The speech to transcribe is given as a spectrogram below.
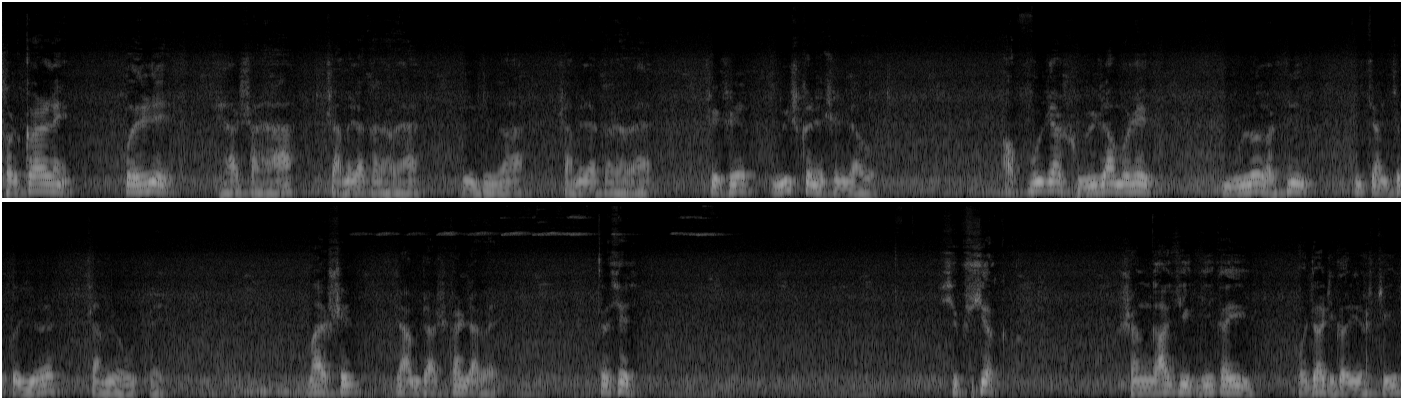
सरकारने पहिले ह्या शाळा चांगल्या कराव्या बिल्डिंगा चांगल्या कराव्या तिथे वीज कनेक्शन द्यावं. अपुऱ्या सुविधामध्ये मुलं घातली की त्यांचं करिअर चांगलं होत नाही मासे रामदास आहे तसेच शिक्षक संघाची जी काही पदाधिकारी असतील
